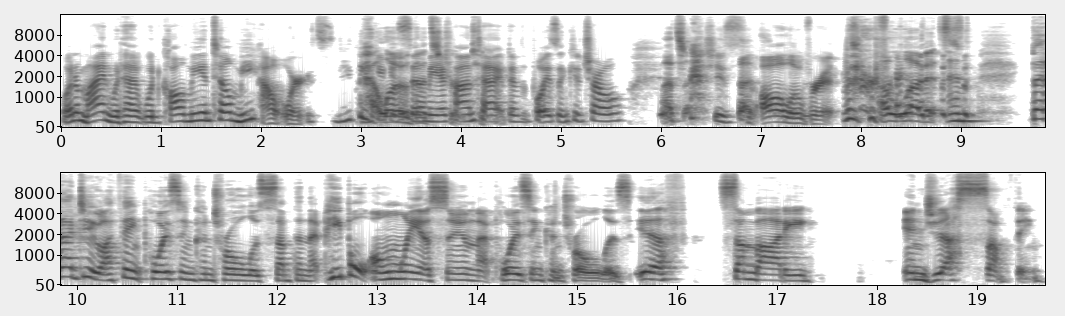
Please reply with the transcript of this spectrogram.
one of mine would have would call me and tell me how it works. Do you think Hello, you could send me a contact too. of the poison control? That's she's that's, all over it. I love it. And but I do. I think poison control is something that people only assume that poison control is if somebody ingests something.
